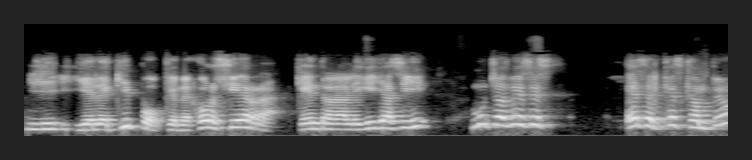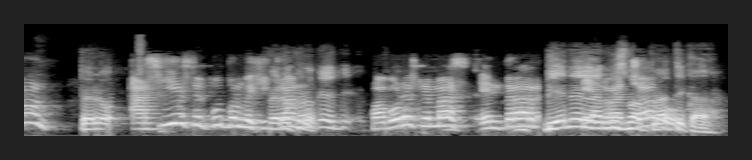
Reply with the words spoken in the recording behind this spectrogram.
y, el equipo que mejor cierra, que entra a la liguilla así, muchas veces es el que es campeón. Pero así es el fútbol mexicano. Favorece más entrar. Viene la misma plática.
